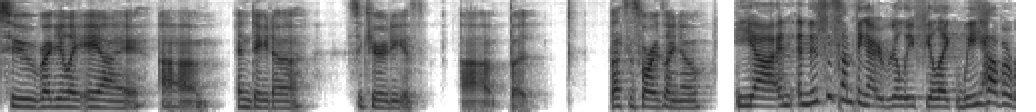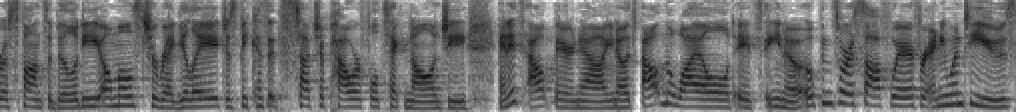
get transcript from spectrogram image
to regulate AI um, and data security is, uh, but that's as far as I know. Yeah. And, and this is something I really feel like we have a responsibility almost to regulate just because it's such a powerful technology and it's out there now. You know, it's out in the wild. It's, you know, open source software for anyone to use.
